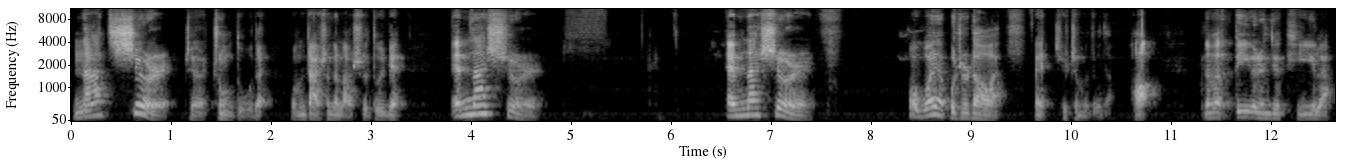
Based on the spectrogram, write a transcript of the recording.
not sure 这重读的，我们大声跟老师读一遍：I'm not sure. I'm not sure. 我我也不知道啊。哎，是这么读的。好，那么第一个人就提议了，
